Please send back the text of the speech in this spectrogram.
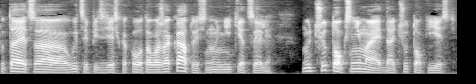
пытается выцепить здесь какого-то вожака, то есть, ну, не те цели. Ну, чуток снимает, да, чуток есть.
